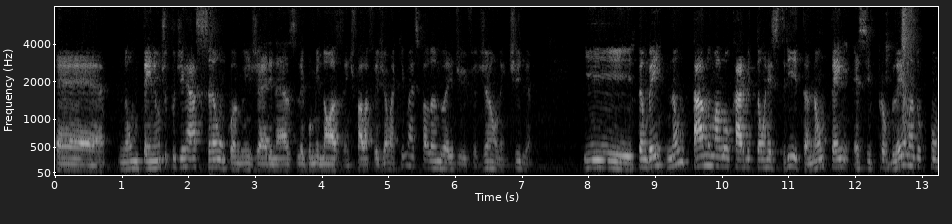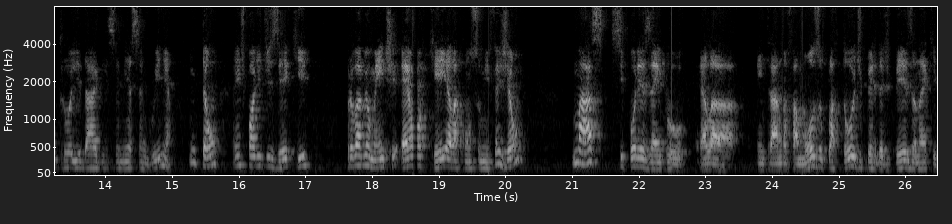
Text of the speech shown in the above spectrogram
é, não tem nenhum tipo de reação quando ingere né, as leguminosas, a gente fala feijão aqui, mas falando aí de feijão, lentilha, e também não está numa low carb tão restrita, não tem esse problema do controle da glicemia sanguínea, então a gente pode dizer que provavelmente é ok ela consumir feijão, mas se, por exemplo, ela entrar no famoso platô de perda de peso, né, que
